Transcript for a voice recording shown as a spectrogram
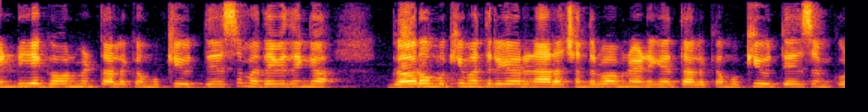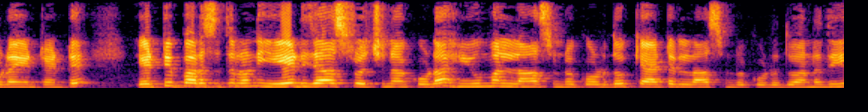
ఎన్డీఏ గవర్నమెంట్ తాలూకా ముఖ్య ఉద్దేశం అదేవిధంగా గౌరవ ముఖ్యమంత్రి గారు నారా చంద్రబాబు నాయుడు గారి తాలూకా ముఖ్య ఉద్దేశం కూడా ఏంటంటే ఎట్టి పరిస్థితుల్లోని ఏ డిజాస్టర్ వచ్చినా కూడా హ్యూమన్ లాస్ ఉండకూడదు క్యాటిల్ లాస్ ఉండకూడదు అన్నది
